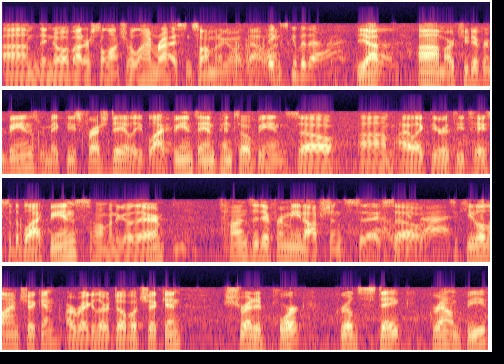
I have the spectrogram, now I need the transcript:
um, they know about our cilantro lime rice. And so I'm going to go with that Big one. scoop of that. Yep. Um, our two different beans, we make these fresh daily, black beans and pinto beans. So um, I like the earthy taste of the black beans, so I'm going to go there. Tons of different meat options today. Yeah, so tequila lime chicken, our regular adobo chicken, shredded pork, grilled steak, ground beef,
